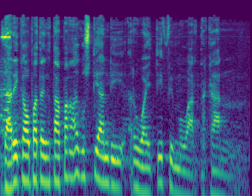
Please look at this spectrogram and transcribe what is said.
Dari Kabupaten Ketapang, Agustiandi, Ruwai TV mewartakan.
